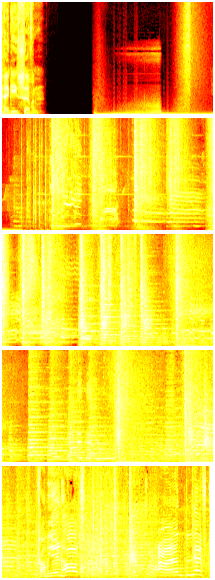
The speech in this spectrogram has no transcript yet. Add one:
PEGI 7. Coming in hot! And lift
